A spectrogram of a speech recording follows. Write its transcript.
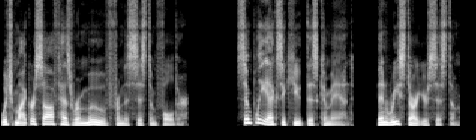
which Microsoft has removed from the system folder. Simply execute this command, then restart your system.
